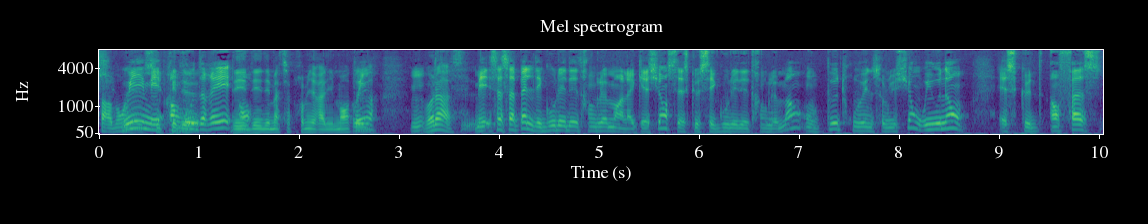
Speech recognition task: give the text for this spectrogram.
pardon. Oui, mais on voudrait... Des, matières premières alimentaires. Hmm. Voilà. Mais ça s'appelle des goulets d'étranglement. La question, c'est est-ce que ces goulets d'étranglement, on peut trouver une solution, oui ou non? Est-ce qu'en face,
